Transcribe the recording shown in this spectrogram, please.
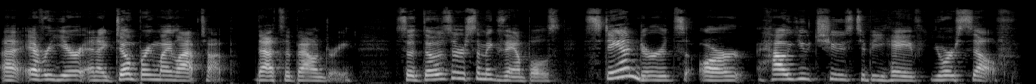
uh, every year and I don't bring my laptop. That's a boundary. So, those are some examples. Standards are how you choose to behave yourself,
